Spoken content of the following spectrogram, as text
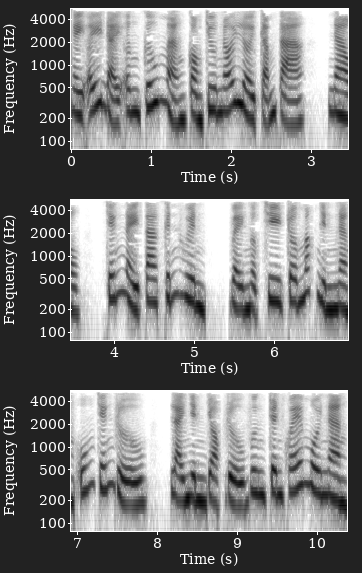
ngày ấy đại ân cứu mạng còn chưa nói lời cảm tạ, nào, chén này ta kính huynh, vậy ngật chi trơ mắt nhìn nàng uống chén rượu, lại nhìn giọt rượu vương trên khóe môi nàng,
